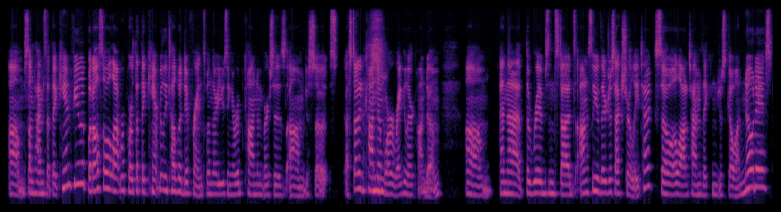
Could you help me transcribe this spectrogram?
um, sometimes that they can feel it, but also a lot report that they can't really tell the difference when they're using a ribbed condom versus um, just a, a studded condom or a regular condom. Um, and that the ribs and studs, honestly, they're just extra latex, so a lot of times they can just go unnoticed.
